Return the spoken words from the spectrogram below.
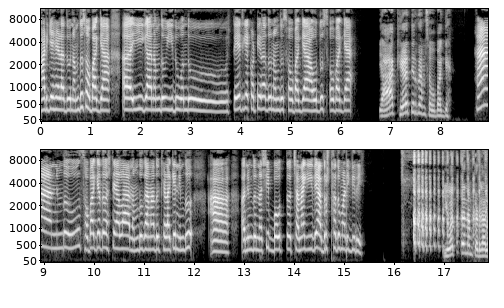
ಹಾಡಿಗೆ ಹೇಳೋದು ನಮ್ದು ಸೌಭಾಗ್ಯ. ಈಗ ನಮ್ದು ಇದು ಒಂದು ಸ್ಟೇಜ್ಗೆ ಕೊಟ್ಟಿರೋದು ನಮ್ದು ಸೌಭಾಗ್ಯ ಅವ್ರದ್ದು ಸೌಭಾಗ್ಯ. ಯಾಕೆ ಹೇಳ್ತೀರಿ ನಮ್ ಸೌಭಾಗ್ಯ? ಹಾ ನಿಮ್ದು ಸೌಭಾಗ್ಯದ ಅಷ್ಟೇ ಅಲ್ಲ. ನಮ್ದು ಗಾನದು ಕೇಳಕ್ಕೆ ನಿಮ್ದು ನಿಮ್ದು ನಸೀಬ್ ಬಹುತ್ ಚೆನ್ನಾಗಿದೆ ಅದೃಷ್ಟ ಅದು ಮಾಡಿದ್ದೀರಿ. ಇವತ್ತ ನಮ್ ಕಡ್ಗಾಲ.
